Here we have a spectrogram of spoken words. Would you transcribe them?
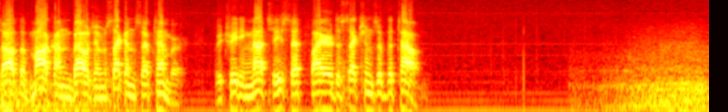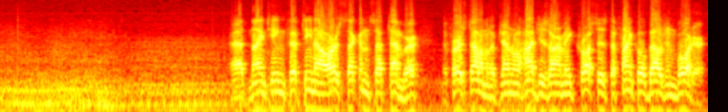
South of Maaken, Belgium, 2nd September. Retreating Nazis set fire to sections of the town. At 1915 hours, 2nd September, the first element of General Hodges' army crosses the Franco-Belgian border.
